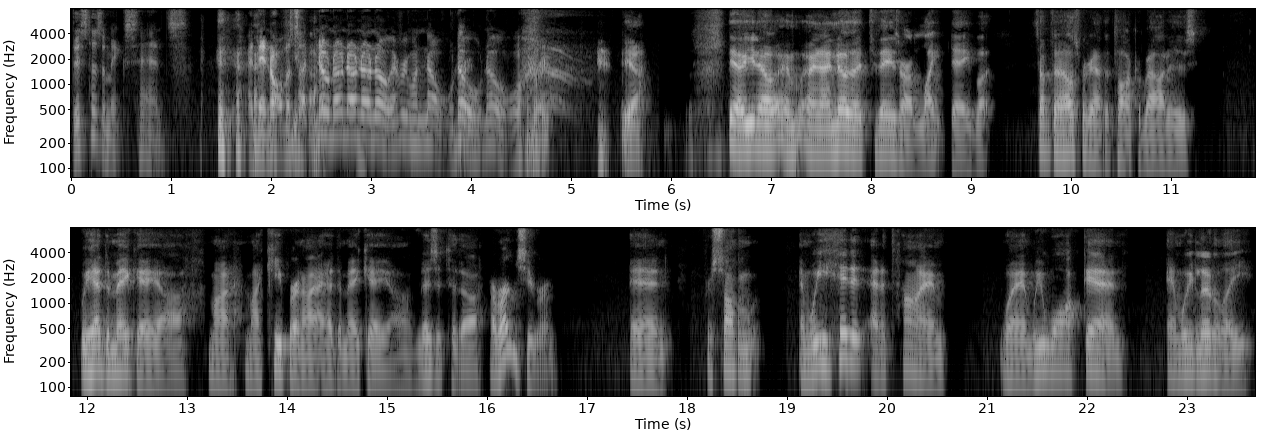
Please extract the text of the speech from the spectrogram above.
this doesn't make sense. And then all of a sudden, no, no, no, no, no, everyone, no, no, no. Right. Yeah. Yeah, you know, and, and I know that today's our light day, but something else we're gonna have to talk about is we had to make a uh, my my keeper and I had to make a uh, visit to the emergency room, and for some, and we hit it at a time when we walked in and we literally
